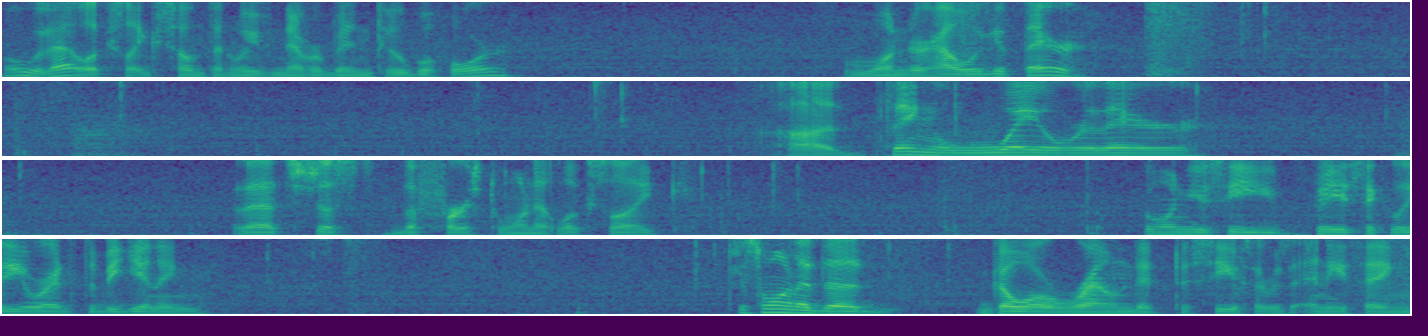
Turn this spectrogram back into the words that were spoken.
Oh, that looks like something we've never been to before. Wonder how we get there. Uh, thing way over there. That's just the first one, it looks like. The one you see basically right at the beginning. Just wanted to go around it to see if there was anything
